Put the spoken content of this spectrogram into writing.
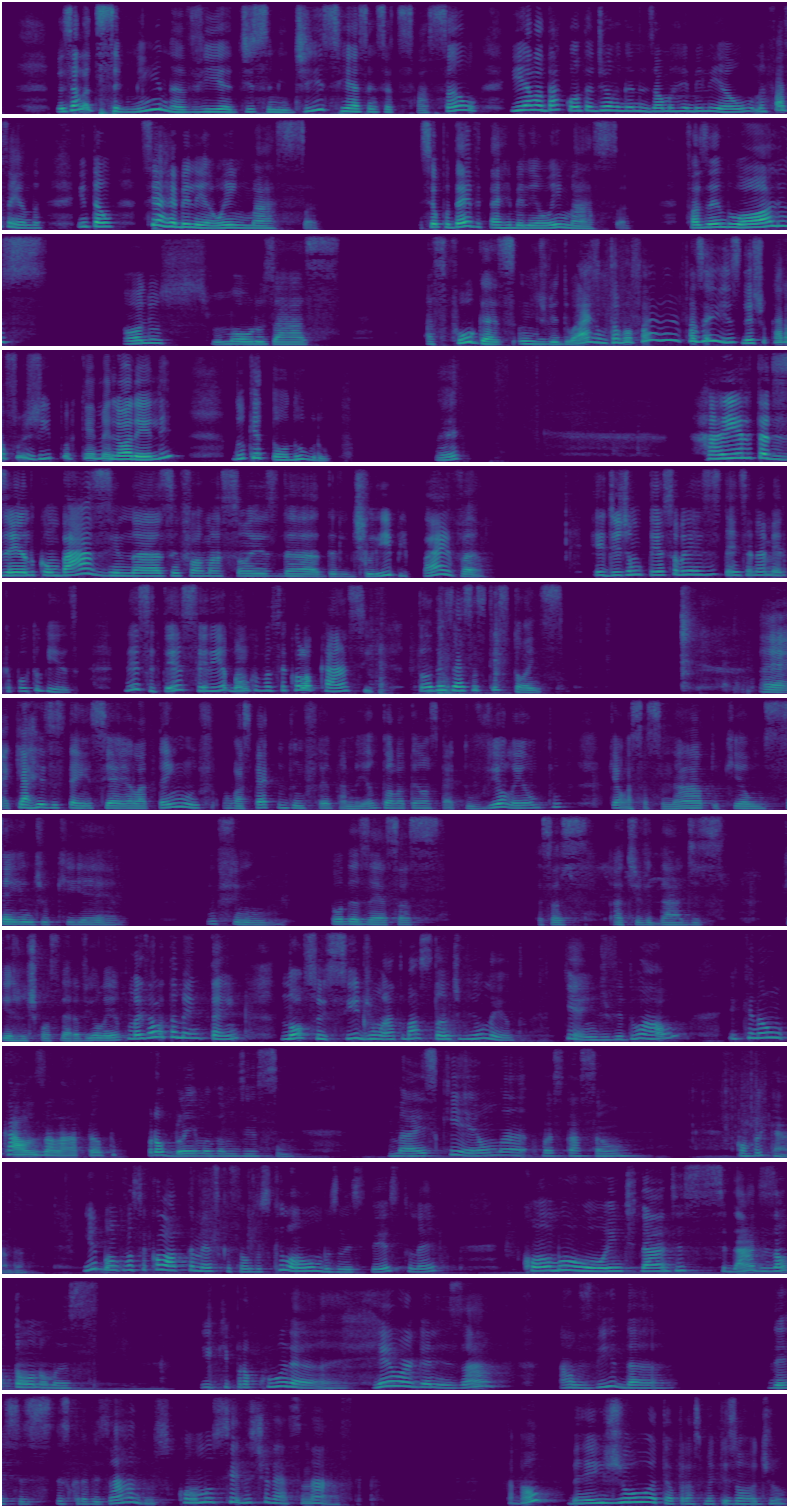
Mas ela dissemina via disse-me-disse essa insatisfação e ela dá conta de organizar uma rebelião na fazenda. Então, se a rebelião é em massa, se eu puder evitar rebelião em massa, fazendo olhos, olhos mouros às, às fugas individuais, então vou fazer isso, deixa o cara fugir, porque é melhor ele do que todo o grupo, né? Aí ele está dizendo, com base nas informações da, de Libe Paiva, redige um texto sobre a resistência na América Portuguesa. Nesse texto, seria bom que você colocasse todas essas questões. É, que a resistência ela tem um, um aspecto do enfrentamento, ela tem um aspecto violento, que é o assassinato, que é o incêndio, que é, enfim, todas essas essas atividades que a gente considera violento, mas ela também tem no suicídio um ato bastante violento, que é individual e que não causa lá tanto problema, vamos dizer assim, mas que é uma, uma situação complicada. E é bom que você coloque também essa questão dos quilombos nesse texto, né? Como entidades, cidades autônomas e que procura reorganizar a vida desses escravizados como se eles estivessem na África. Tá bom? Beijo, até o próximo episódio.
